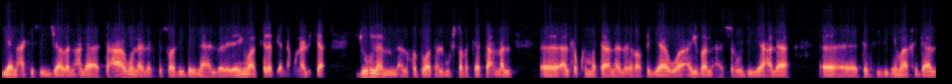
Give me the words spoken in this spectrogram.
ينعكس ايجابا على التعاون الاقتصادي بين البلدين وأكد بأن هنالك جملة من الخطوات المشتركة تعمل الحكومتان العراقية وأيضا السعودية على تنفيذهما خلال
